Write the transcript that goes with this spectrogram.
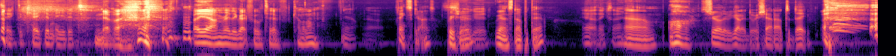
Take the cake and eat it. never. but yeah, I'm really grateful to have come along. Yeah. Thanks, guys. Appreciate so it. good. We're gonna stop it there. Yeah, I think so. Um, oh, surely we got to do a shout out to Dave.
